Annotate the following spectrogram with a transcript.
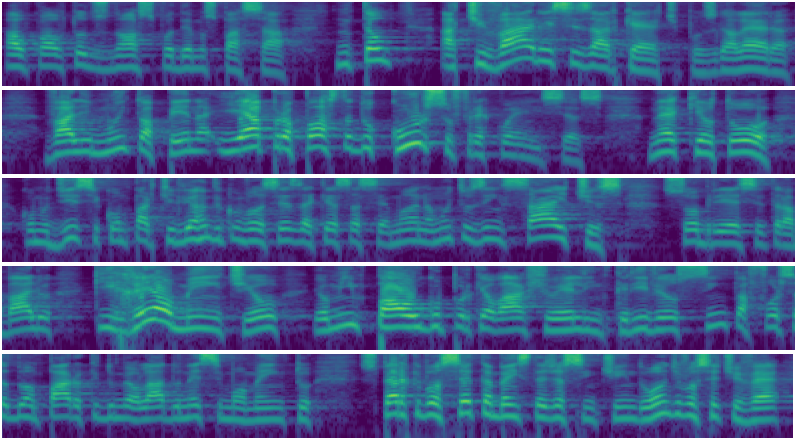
ao qual todos nós podemos passar. Então, ativar esses arquétipos, galera, vale muito a pena e é a proposta do curso Frequências, né, que eu estou, como disse, compartilhando com vocês aqui essa semana, muitos insights sobre esse trabalho que realmente eu, eu me empolgo porque eu acho ele incrível, eu sinto a força do amparo aqui do meu lado nesse momento. Espero que você também esteja sentindo, onde você estiver,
